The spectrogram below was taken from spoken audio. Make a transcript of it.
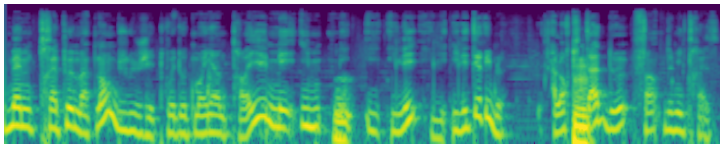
même très peu maintenant, puisque j'ai trouvé d'autres moyens de travailler, mais il, mais il, il est, il, il est terrible. Alors qu'il Mm. date de fin 2013.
